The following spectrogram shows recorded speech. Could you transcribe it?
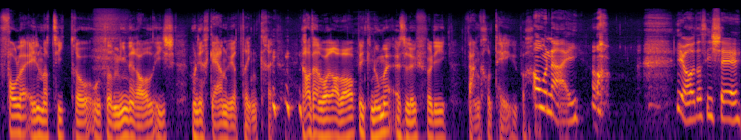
voller Elmer Citro oder Mineral ist, die ich gerne trinken würde. ich habe dann aber am Abend nur ein Löffel Fenkeltee bekommen. Oh nein! Oh. Ja, das ist äh,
